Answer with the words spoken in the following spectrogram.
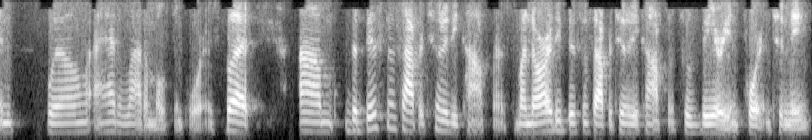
and well, I had a lot of most importance, but um, the Business Opportunity Conference, Minority Business Opportunity Conference, was very important to me.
